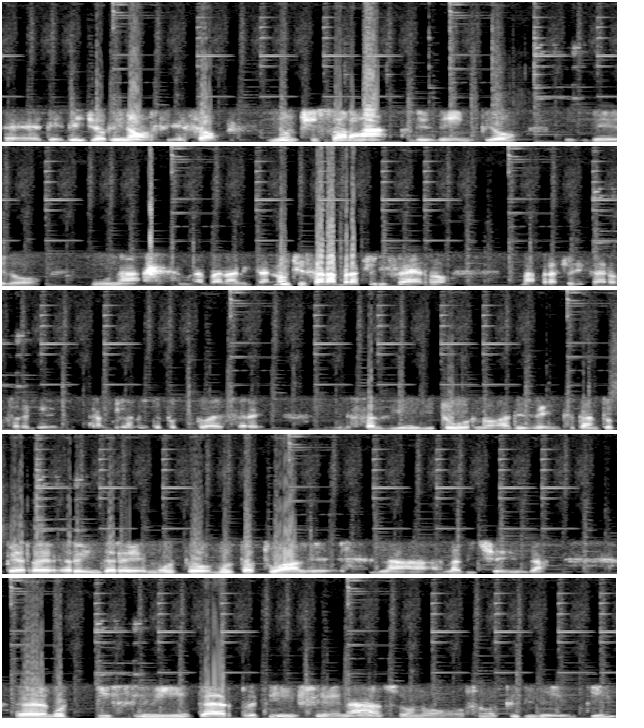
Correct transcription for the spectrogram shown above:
eh, dei, dei giorni nostri. So, non ci sarà ad esempio svelo una, una banalità. Non ci sarà braccio di ferro, ma braccio di ferro sarebbe tranquillamente potuto essere Salvini di turno, ad esempio, tanto per rendere molto, molto attuale la, la vicenda. Eh, moltissimi interpreti in scena, sono, sono più di 20,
